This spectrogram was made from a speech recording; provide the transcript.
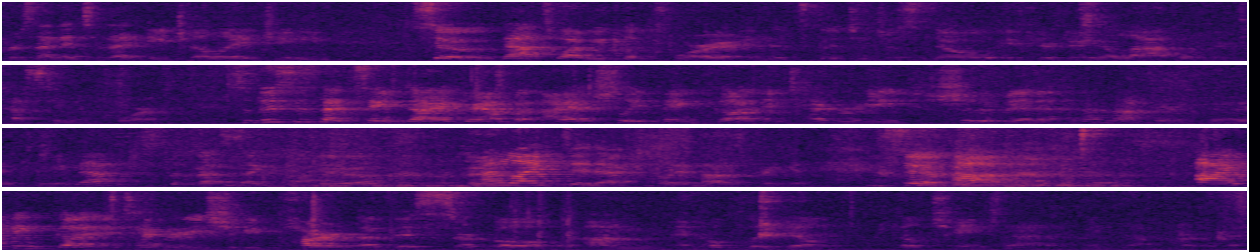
presented to that HLA gene. So that's why we look for it, and it's good to just know if you're doing a lab what you're testing it for. So this is that same diagram, but I actually think gut integrity should have been, and I'm not very good at doing that, but it's the best I can do. I liked it actually, I thought it was pretty good. So um, I think gut integrity should be part of this circle, um, and hopefully they'll, they'll change that, I think that part of it.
